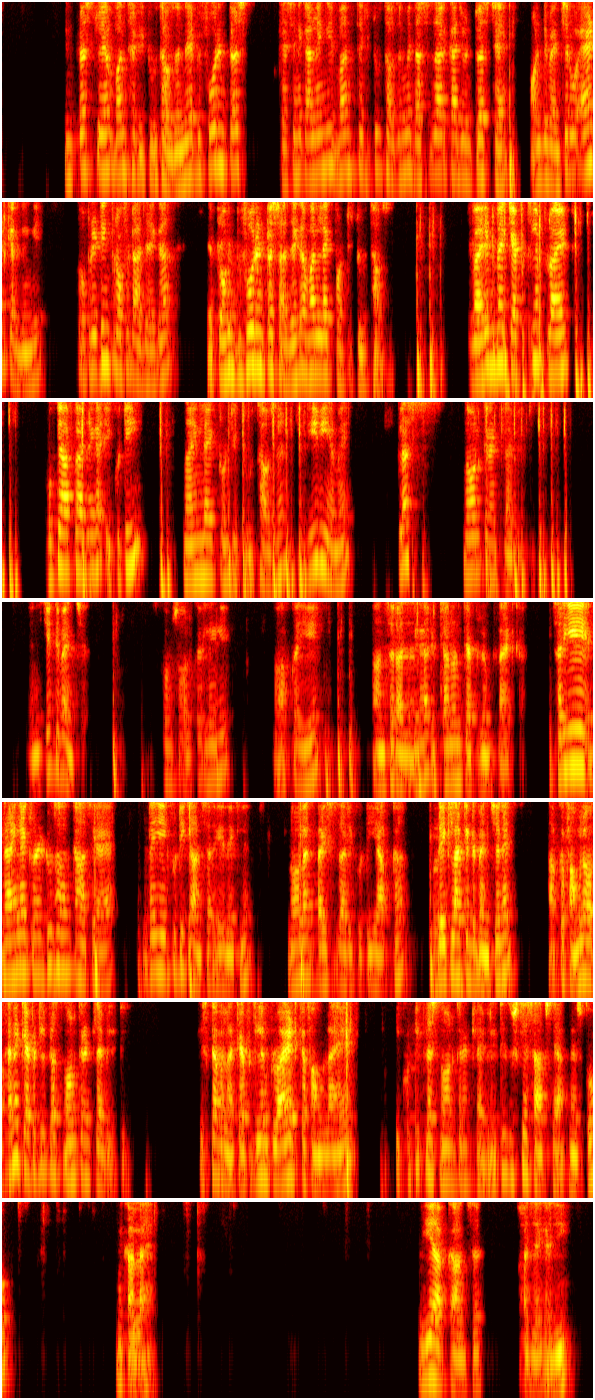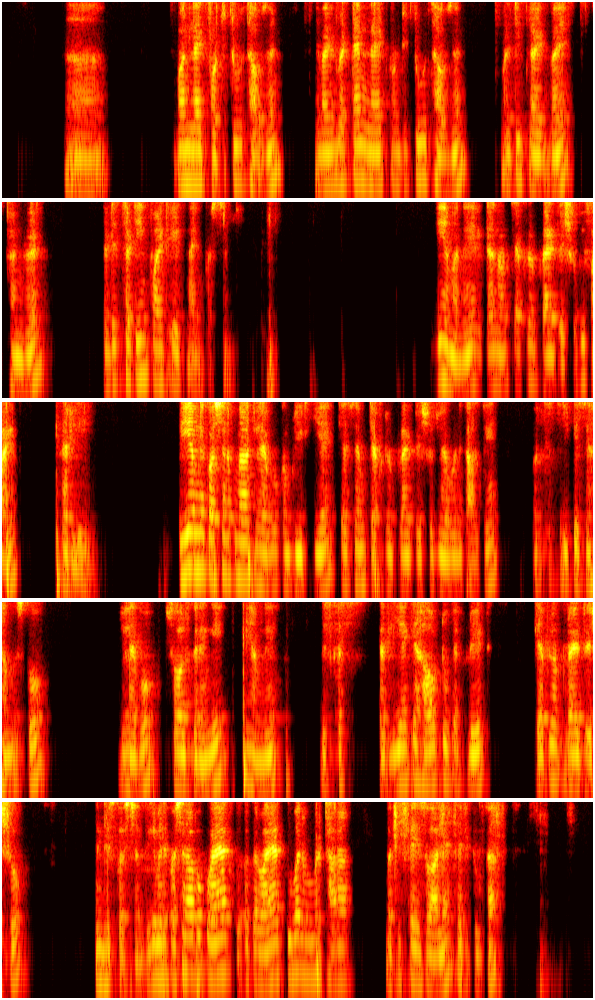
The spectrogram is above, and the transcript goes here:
इंटरेस्ट जो है वन थर्टी टू थाउज़ेंड है। बिफोर इंटरेस्ट कैसे निकालेंगे? वन थर्टी टू थाउज़ेंड में दस हज़ार का जो इंटरेस्ट है ऑन डिवेंचर वो ऐड कर देंगे तो ऑपरेटिंग प्रॉफिट आ जाएगा। प्रॉफिट बिफोर इंटरेस्ट आ जाएगा one lakh forty two thousand divided by capital employed वो क्या आपका आ जाएगा? Equity nine lakh twenty two thousand दी हुई हमें प्लस नॉन करेंट लाइबिलिटी यानी कि डिवेंचर इसको हम सॉल्व कर लेंगे। तो आपका ये आंसर आ जाएगा रिटर्न ऑन कैपिटल एम्प्लॉयड का। सर, ये nine lakh twenty two thousand कहाँ से आया बेटा, ये इक्विटी का आंसर है, ये देख लें। नौ लाख बाईस हज़ार इक्विटी है आपका, और एक लाख के डिवेंचर है। आपका फॉर्मूला होता है ना capital plus non current liability इसका बोला कैपिटल एम्प्लॉयड का फॉर्मूला है। Equity plus non current liabilities उसके हिसाब से आपने उसको निकाला है। ये आपका आंसर आ जाएगा जी one lakh forty two thousand ten lakh twenty two thousand multiplied by 100 that is 13.89 percent. ये हमने return on capital employed ratio भी फाइंड कर ली। ये हमने क्वेश्चन अपना जो है वो कंप्लीट किया है, कैसे हम कैपिटल एम्प्लॉयड रेशियो जो है वो निकालते हैं और किस तरीके से हम इसको जो है वो सॉल्व करेंगे, ये हमने डिस्कस कर लिया है कि how to calculate capital employed ratio in this question तो ये मैंने क्वेश्चन आपको करवाया करवाया, अक्टूबर, नवंबर, अठारह, बत्तीस का ये सवाल है थर्टी टू का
